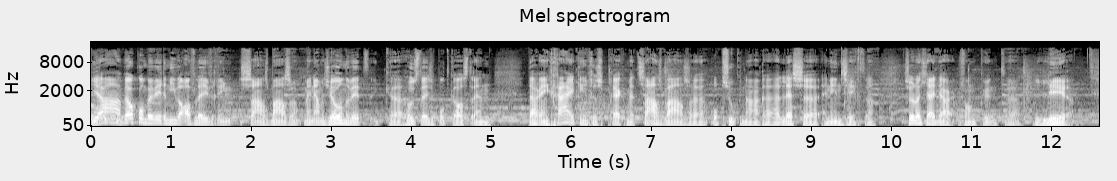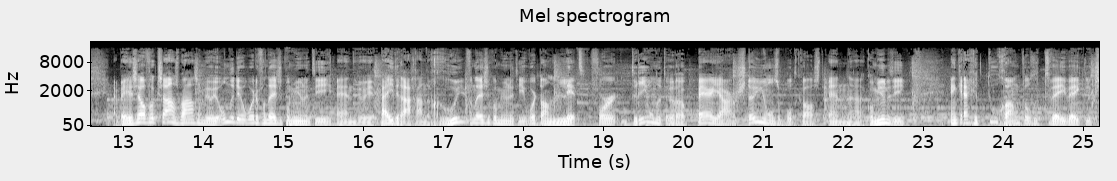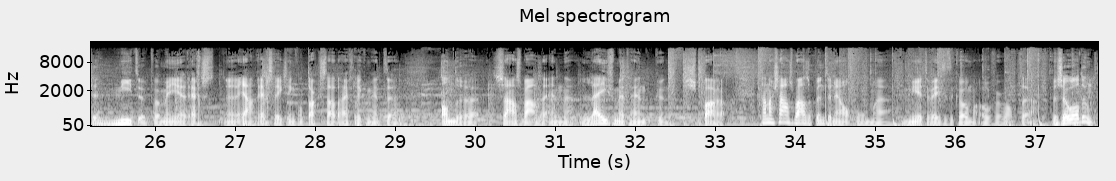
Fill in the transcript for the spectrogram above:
Ja, welkom bij weer een nieuwe aflevering SaaS-bazen. Mijn naam is Johan de Wit, ik uh, host deze podcast en daarin ga ik in gesprek met SaaS-bazen op zoek naar uh, lessen en inzichten, zodat jij daarvan kunt uh, leren. Ben je zelf ook SaaS-baas en wil je onderdeel worden van deze community en wil je bijdragen aan de groei van deze community, word dan lid. Voor 300 euro per jaar steun je onze podcast en community. En krijg je toegang tot de tweewekelijkse meetup, waarmee je ja, rechtstreeks in contact staat eigenlijk met andere SaaS-bazen en uh, live met hen kunt sparren. Ga naar saasbazen.nl om uh, meer te weten te komen over wat uh, we zo al doen.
